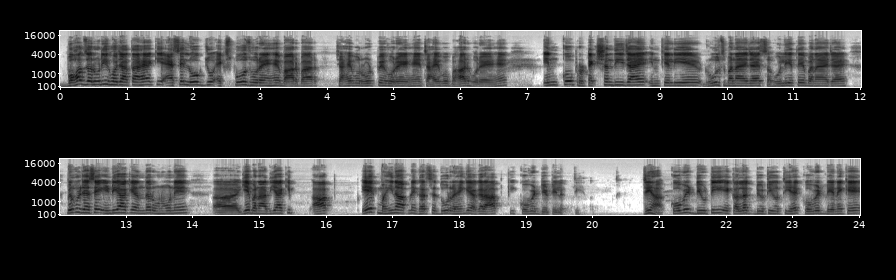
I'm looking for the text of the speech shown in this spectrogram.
बहुत ज़रूरी हो जाता है कि ऐसे लोग जो एक्सपोज हो रहे हैं बार बार चाहे वो रोड पे हो रहे हैं चाहे वो बाहर हो रहे हैं इनको प्रोटेक्शन दी जाए इनके लिए रूल्स बनाए जाए सहूलियतें बनाया जाए। बिल्कुल जैसे इंडिया के अंदर उन्होंने ये बना दिया कि आप एक महीना अपने घर से दूर रहेंगे अगर आपकी कोविड ड्यूटी लगती है। जी हाँ कोविड ड्यूटी एक अलग ड्यूटी होती है। कोविड देने के,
